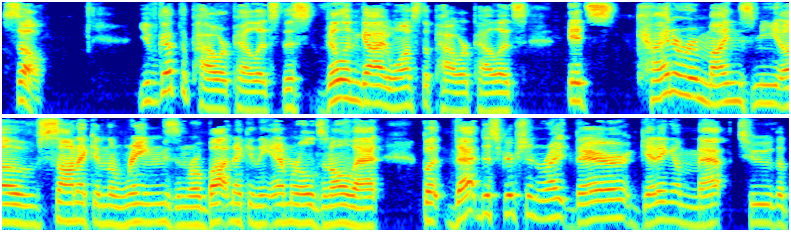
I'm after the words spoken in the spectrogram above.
so you've got the Power Pellets. This villain guy wants the Power Pellets. It's kind of reminds me of Sonic and the Rings and Robotnik and the Emeralds and all that. But that description right there, getting a map to the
